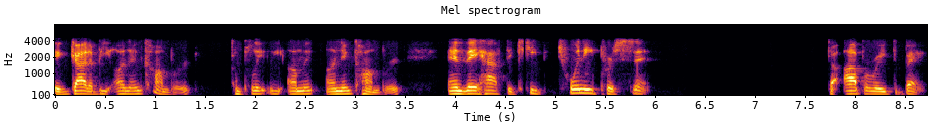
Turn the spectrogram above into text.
it got to be unencumbered, completely un- unencumbered, and they have to keep twenty percent to operate the bank.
